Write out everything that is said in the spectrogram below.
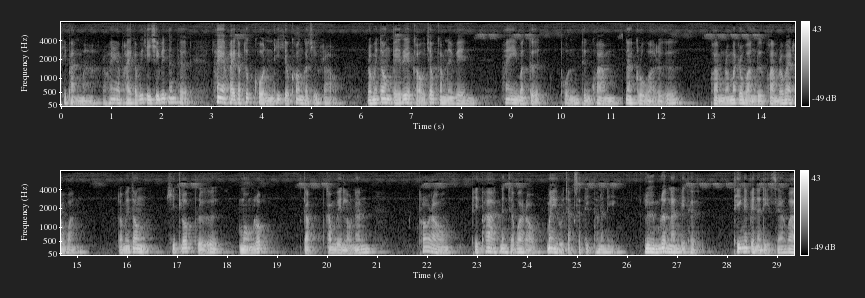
ที่ผ่านมา เราให้อภัยกับวิถีชีวิตนั้นเถิด ให้อภัยกับทุกคนที่เกี่ยวข้องกับชีวิตเรา เราไม่ต้องไปเรียกเขาเจ้ากรรมในเวรให้บังเกิดผลถึงความน่ากลัวหรือความระมัดระวังหรือความระแวดระวัง เราไม่ต้องคิดลบหรือมองลบกับกรรมเวรเหล่านั้น เพราะเรา ผิดพลาดเนื่องจากว่าเราไม่รู้จักสติเท่านั้นเอง ลืมเรื่องนั้นไปเถิดทิ้งให้เป็นอดีตเสียว่า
